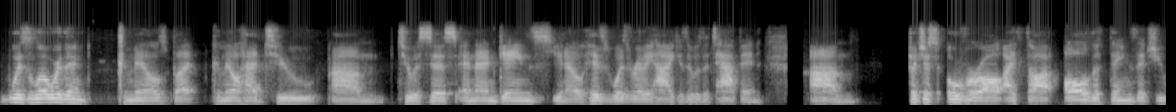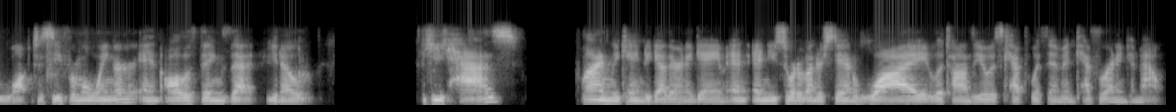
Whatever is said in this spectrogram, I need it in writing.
was lower than Kamil's, but Camille had two um, two assists, and then Gaines, you know, his was really high because it was a tap in. Um, but just overall, I thought all the things that you want to see from a winger and all the things that you know he has finally came together in a game, and and you sort of understand why Lattanzio is kept with him and kept running him out.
